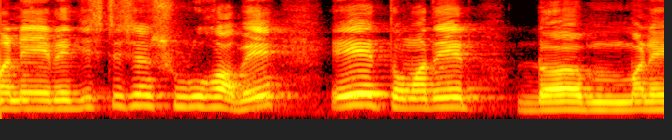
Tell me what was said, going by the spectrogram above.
মানে রেজিস্ট্রেশন শুরু হবে, এ, তোমাদের মানে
